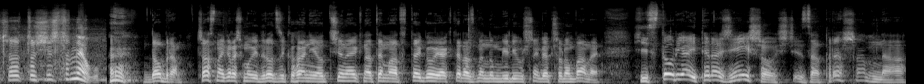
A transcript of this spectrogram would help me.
co, co się stanęło? dobra, czas nagrać, moi drodzy kochani, odcinek na temat tego, jak teraz będą mieli uczniowie przerąbane. Historia i teraźniejszość. Zapraszam na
